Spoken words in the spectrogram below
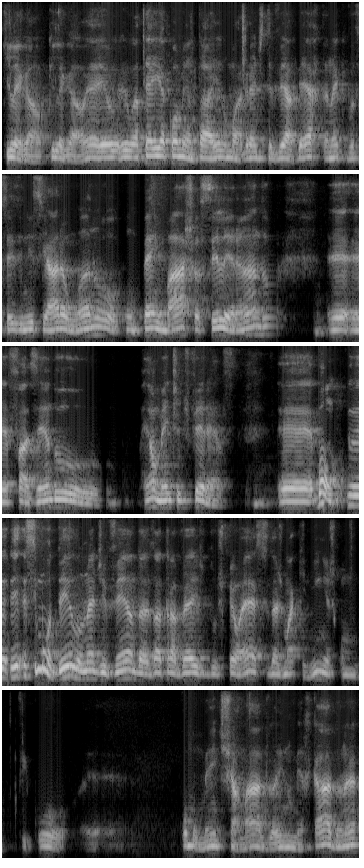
Que legal, que legal. É, eu, eu até ia comentar aí numa grande TV aberta, né, que vocês iniciaram o ano com o pé embaixo, acelerando, é, é, fazendo realmente a diferença. É, bom, esse modelo né, de vendas através dos POS, das maquininhas, como ficou é, comumente chamado aí no mercado, né,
